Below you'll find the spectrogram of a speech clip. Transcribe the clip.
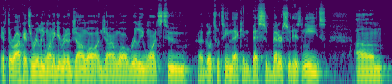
if the Rockets really want to get rid of John Wall and John Wall really wants to uh, go to a team that can best suit, better suit his needs, um,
